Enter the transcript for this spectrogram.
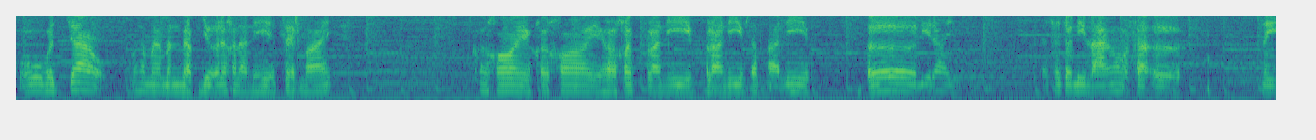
โอ้พระเจ้าทำไมมันแบบเยอะเลยขนาดนี้เศษไม้ ค่อยๆค่อยๆค่อยๆปลานีบปลานีบซะปลานีบเออ นี่ได้อยู่แต่ใช้เจ้านี่ล้างหมดซะเออ นี่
